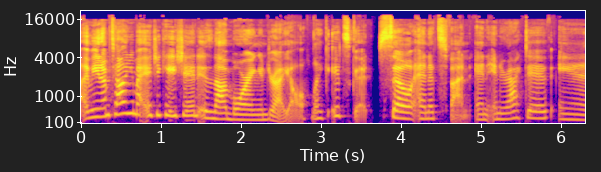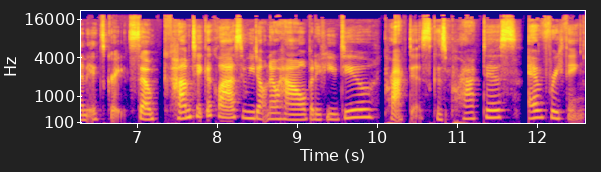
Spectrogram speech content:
I mean, I'm telling you, my education is not boring and dry, y'all. Like, it's good. So, and it's fun and interactive and it's great. So, come take a class if you don't know how, but if you do, practice because practice everything,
